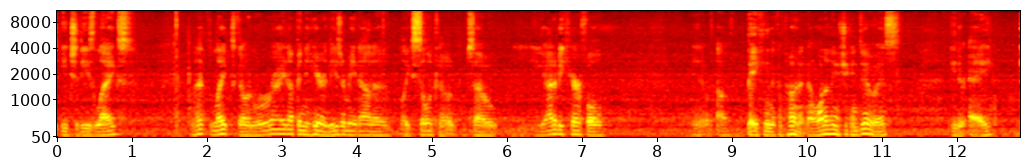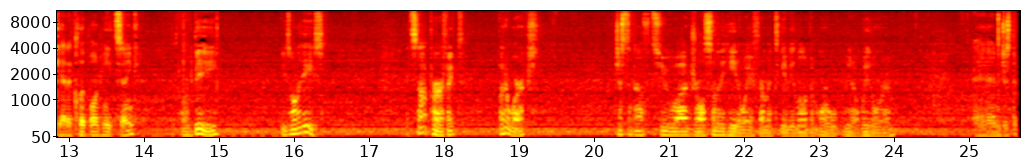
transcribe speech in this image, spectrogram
to each of these legs. And that leg's going right up in here, and these are made out of like silicone. So you got to be careful, you know, of baking the component. Now, one of the things you can do is either A, get a clip-on heatsink, or B, use one of these. It's not perfect, but it works. Just enough to uh, draw some of the heat away from it to give you a little bit more, you know, wiggle room. And just,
